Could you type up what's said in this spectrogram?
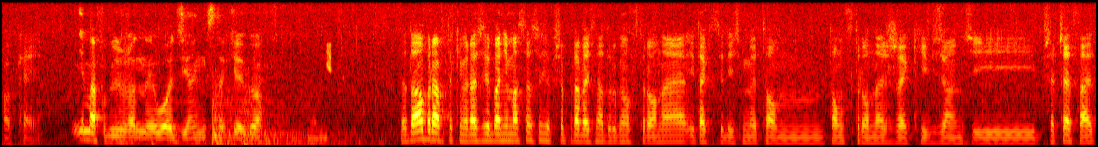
Okej. Nie ma w pobliżu żadnej łodzi ani nic takiego. No dobra, w takim razie chyba nie ma sensu się przeprawiać na drugą stronę. I tak chcieliśmy tą, tą stronę rzeki wziąć i przeczesać.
